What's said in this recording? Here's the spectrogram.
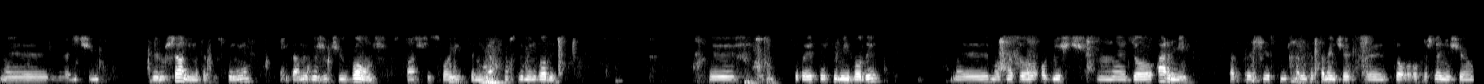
y, Izraelici wyruszali na tę pustynię. Czytamy, wyrzucił wąż z paści swojej, co niewiastną strumień wody. Y, Co to jest ten strumień wody? Można to odnieść mm, do armii. Tak też jest w Starym Testamencie to określenie się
